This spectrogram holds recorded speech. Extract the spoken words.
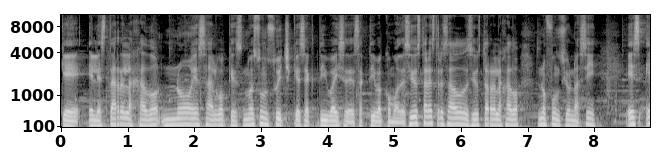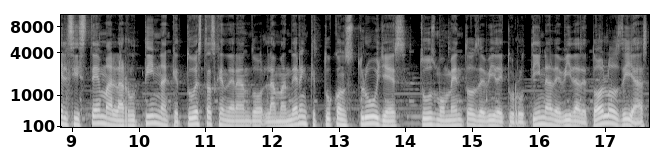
que el estar relajado no es algo que es, no es un switch que se activa y se desactiva como decido estar estresado, decido estar relajado, no funciona así. Es el sistema, la rutina que tú estás generando, la manera en que tú construyes tus momentos de vida y tu rutina de vida de todos los días,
